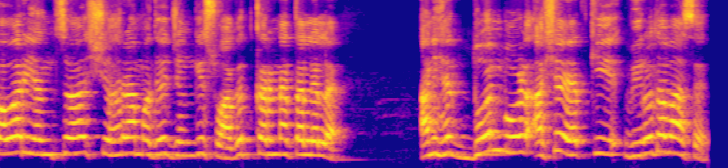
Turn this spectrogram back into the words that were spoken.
पवार यांचं शहरामध्ये जंगी स्वागत करण्यात आलेलं आहे. आणि हे दोन बोर्ड असे आहेत की विरोधाभास आहे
